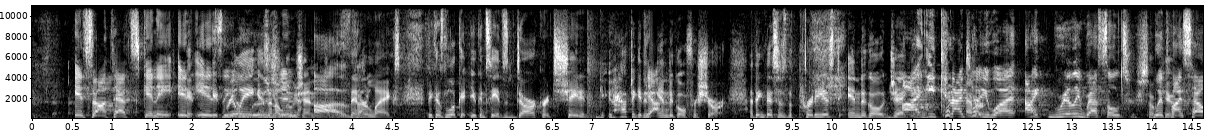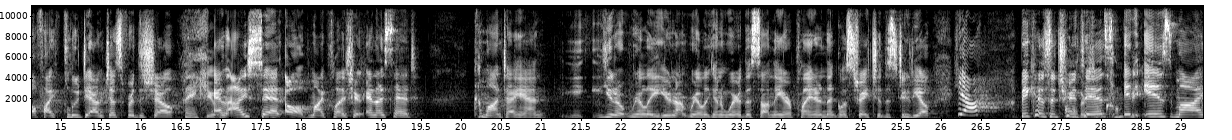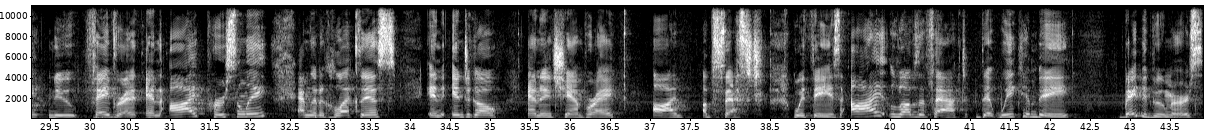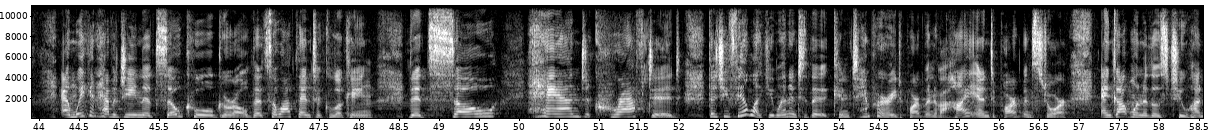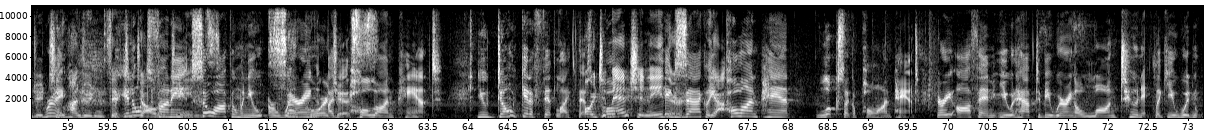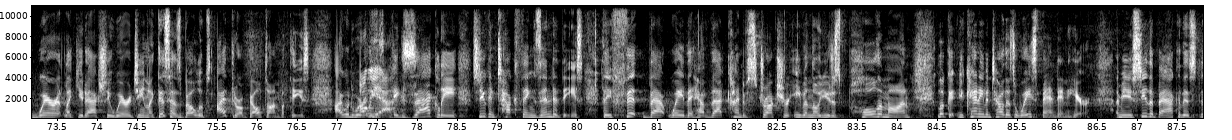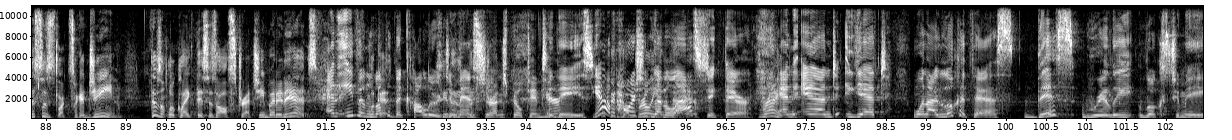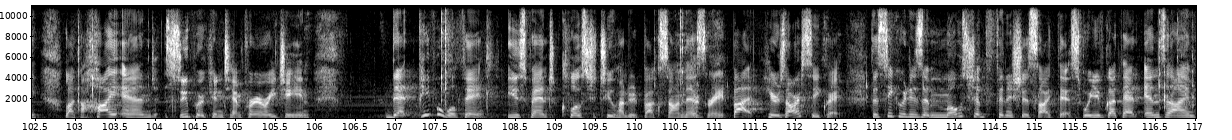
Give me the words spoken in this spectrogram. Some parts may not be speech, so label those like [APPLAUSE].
it's not that skinny. It, is it the really is an illusion of, of thinner legs. Because look at, you can see it's darker, it's shaded. You have to get an Yeah. indigo for sure. I think this is the prettiest indigo jegging I, can I tell ever. you what? I really wrestled so with cute. myself. I flew down just for the show. Thank you. And I said, oh, my pleasure. And I said, come on, Diane. You don't really, you're not really gonna wear this on the airplane and then go straight to the studio. Yeah, because the oh, truth Oh, they're so is, it is my new favorite. And I personally am gonna collect this in indigo and in chambray. I'm obsessed with these. I love the fact that we can be baby boomers and we can have a jean that's so cool girl, that's so authentic looking, that's so handcrafted that you feel like you went into the contemporary department of a high-end department store and got one of those 200 Right. $250 But you know what's funny? jeans. So often when you are So wearing a gorgeous. pull-on pant, you don't get a fit like this. Or Pull- dimension either. Exactly. Yeah. Pull-on pant looks like a pull-on pant. Very often you would have to be wearing a long tunic. Like you wouldn't wear it like you'd actually wear a jean. Like this has belt loops. I'd throw a belt on with these. I would wear Oh, these yeah. exactly so you can tuck things into these. They fit that way. They have that kind of structure even though you just pull them on. Look, at you can't even tell there's a waistband in here. I mean, you see the back of this. This is, looks like a jean. Doesn't look like this is all stretchy, but it is. And even look, at, the color see the- dimension the stretch built in to here? these. Yeah, Look of course you've got brilliant that is. elastic there. Right. And and yet when I look at this, this really looks to me like a high-end, super contemporary jean that people will think you spent close to 200 bucks on this. They're great. But here's our secret. The secret is in most of finishes like this, where you've got that enzyme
